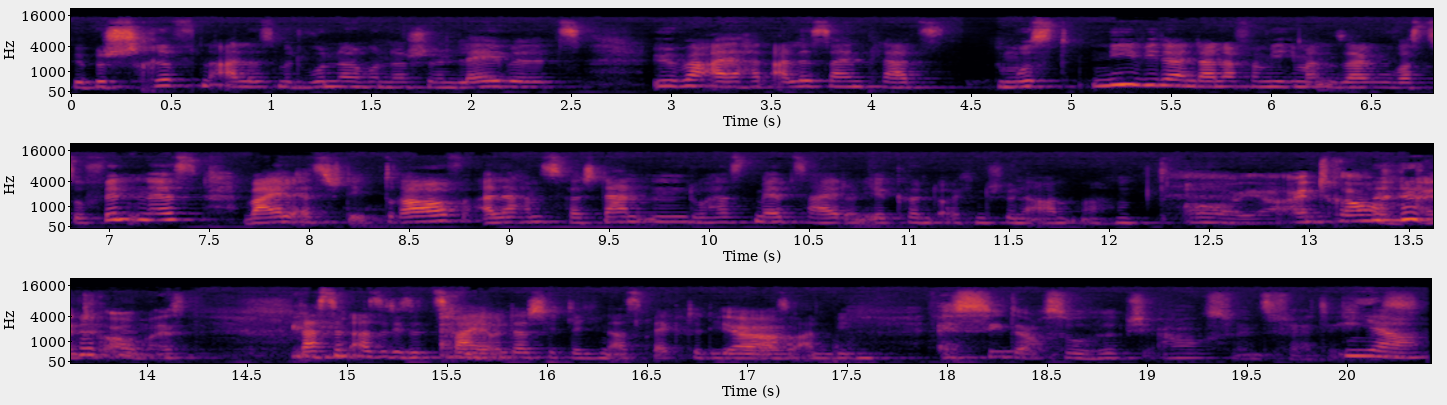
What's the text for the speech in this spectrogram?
Wir beschriften alles mit wunderschönen Labels. Überall hat alles seinen Platz. Du musst nie wieder in deiner Familie jemandem sagen, wo was zu finden ist, weil es steht drauf, alle haben es verstanden, du hast mehr Zeit und ihr könnt euch einen schönen Abend machen. Oh ja, ein Traum, ein Traum. das sind also diese zwei unterschiedlichen Aspekte, die ja. wir so anbieten. Es sieht auch so hübsch aus, wenn es fertig ja.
